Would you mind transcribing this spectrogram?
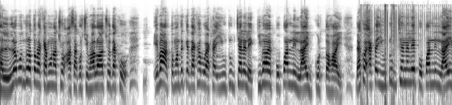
হ্যালো বন্ধুরা, তোমরা কেমন আছো? আশা করছি ভালো আছো। দেখো, এবার তোমাদেরকে দেখাবো একটা ইউটিউব চ্যানেলে কীভাবে প্রপারলি লাইভ করতে হয়। দেখো, একটা ইউটিউব চ্যানেলে প্রপারলি লাইভ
